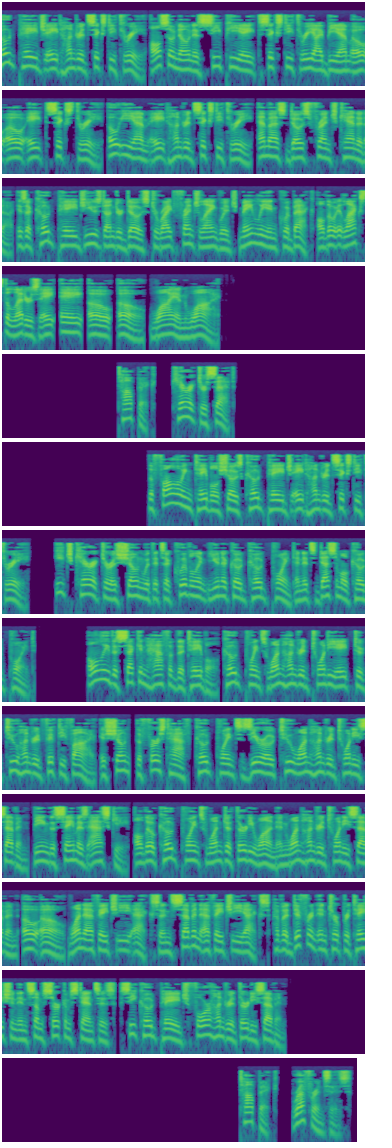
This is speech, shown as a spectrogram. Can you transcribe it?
Code page 863 also known as CP863 IBM 00863, OEM 863, MS-DOS French Canada is a code page used under DOS to write French language mainly in Quebec although it lacks the letters A, A, O, O, Y and Y. Character set The following table shows code page 863. Each character is shown with its equivalent Unicode code point and its decimal code point. Only the second half of the table code points 128 to 255 is shown, the first half code points 0 to 127 being the same as ASCII, although code points 1 to 31 and 127 00 1 FHEX and 7 FHEX have a different interpretation in some circumstances, see code page 437. References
